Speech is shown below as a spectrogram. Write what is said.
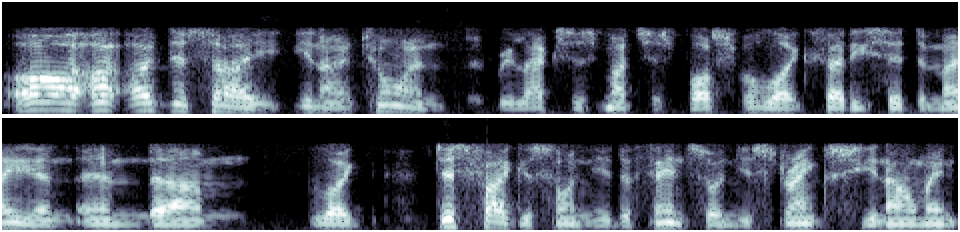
Oh, I, I'd just say, you know, try and relax as much as possible, like Fatty said to me, and and um, like just focus on your defence, on your strengths. You know, I mean,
